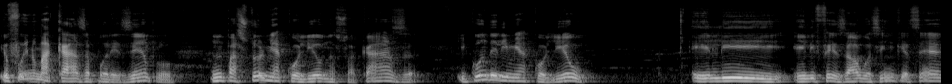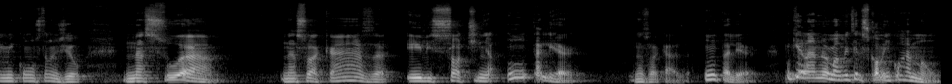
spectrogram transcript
eu fui numa casa, por exemplo, um pastor me acolheu na sua casa e quando ele me acolheu, ele, ele fez algo assim que até me constrangeu. Na sua, na sua casa, ele só tinha um talher na sua casa, um talher. Porque lá normalmente eles comem com a mão,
